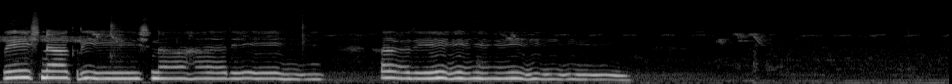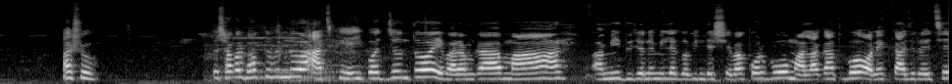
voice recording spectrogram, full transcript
কৃষ্ণ কৃষ্ণ, হরে হরে। আসো। তো সকল ভক্তবৃন্দ, আজকে এই পর্যন্ত। এবার আমরা মা আমি দুজনে মিলে গোবিন্দের সেবা করব, মালা গাঁথবো, অনেক কাজ রয়েছে।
